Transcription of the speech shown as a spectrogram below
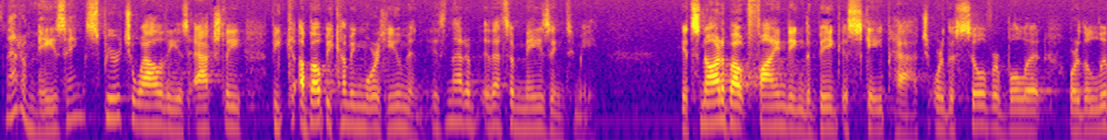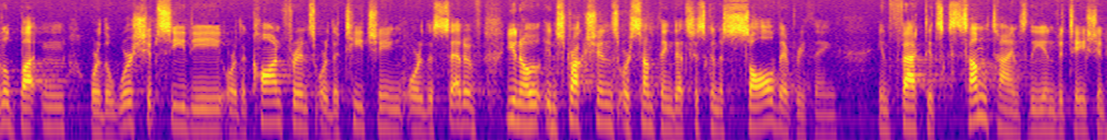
Isn't that amazing? Spirituality is actually about becoming more human. Isn't that a, that's amazing to me? It's not about finding the big escape hatch or the silver bullet or the little button or the worship CD or the conference or the teaching or the set of, you know, instructions or something that's just going to solve everything. In fact, it's sometimes the invitation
